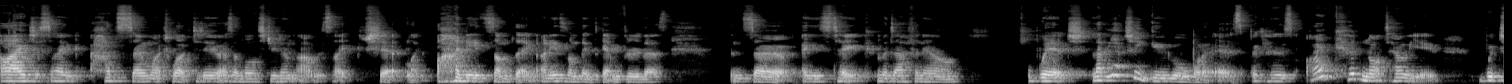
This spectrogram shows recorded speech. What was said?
I just like had so much work to do as a law student I was like, shit, like I need something. I need something to get me through this. And so I used to take modafinil, which let me actually Google what it is because I could not tell you, which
